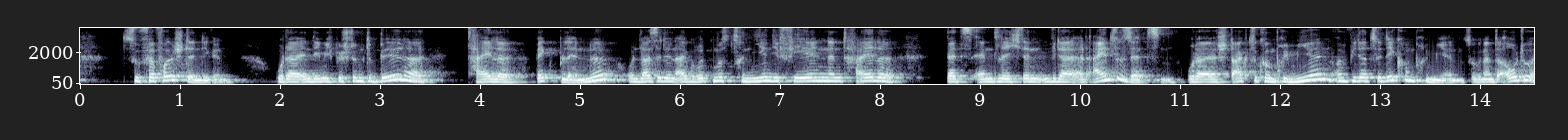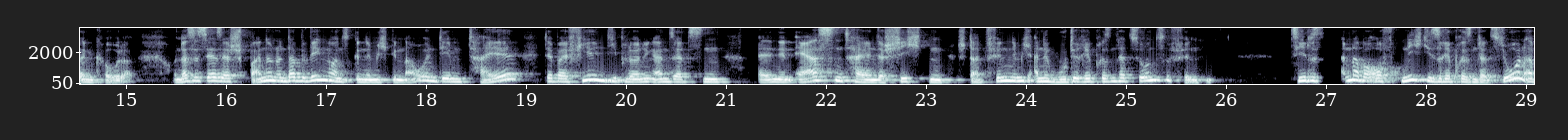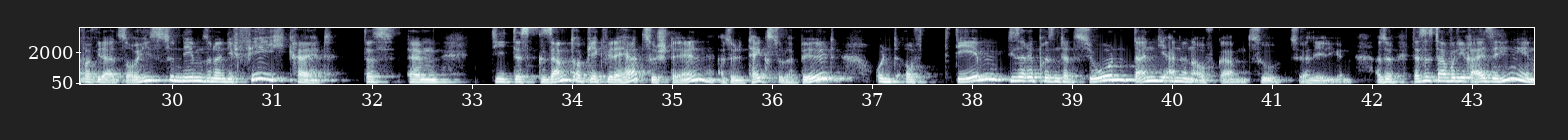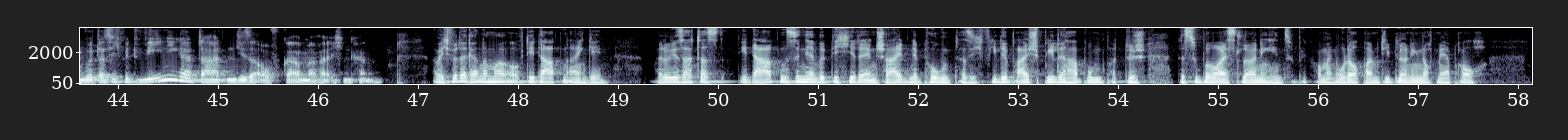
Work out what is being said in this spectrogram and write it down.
zu vervollständigen. Oder indem ich bestimmte Bilder Teile wegblende und lasse den Algorithmus trainieren, die fehlenden Teile letztendlich dann wieder einzusetzen oder stark zu komprimieren und wieder zu dekomprimieren, sogenannte Autoencoder. Und das ist sehr, sehr spannend und da bewegen wir uns nämlich genau in dem Teil, der bei vielen Deep Learning Ansätzen in den ersten Teilen der Schichten stattfindet, nämlich eine gute Repräsentation zu finden. Ziel ist dann aber oft nicht, diese Repräsentation einfach wieder als solches zu nehmen, sondern die Fähigkeit, dass ähm, die, das Gesamtobjekt wiederherzustellen, also den Text oder Bild, und auf dem dieser Repräsentation dann die anderen Aufgaben zu, zu erledigen. Also das ist da, wo die Reise hingehen wird, dass ich mit weniger Daten diese Aufgaben erreichen kann. Aber ich würde gerne nochmal auf die Daten eingehen. Weil du gesagt hast, die Daten sind ja wirklich hier der entscheidende Punkt, dass ich viele Beispiele habe, um praktisch das Supervised Learning hinzubekommen oder auch beim Deep Learning noch mehr brauche.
